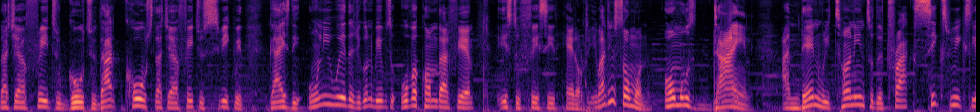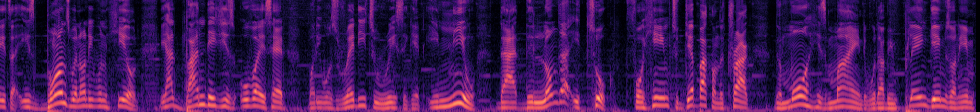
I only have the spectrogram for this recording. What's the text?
that you're afraid to go to, that coach that you're afraid to speak with, guys, the only way that you're going to be able to overcome that fear is to face it head on. Imagine someone almost dying and then returning to the track six weeks later. His burns were not even healed. He had bandages over his head, but he was ready to race again. He knew that the longer it took for him to get back on the track, the more his mind would have been playing games on him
